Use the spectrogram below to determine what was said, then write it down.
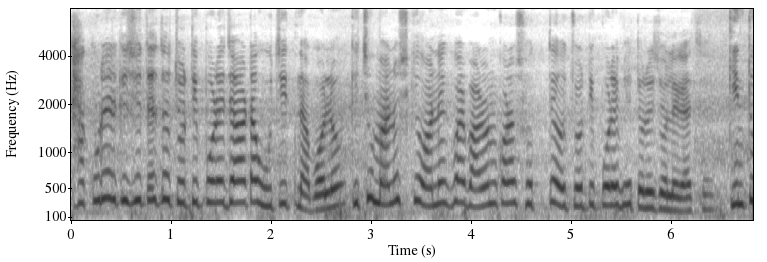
ঠাকুরের কিছুতে তো চটি পরে যাওয়াটা উচিত না, বলো। কিছু মানুষকে অনেকবার বারণ করা সত্ত্বেও চটি পরে ভেতরে চলে গেছে। কিন্তু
